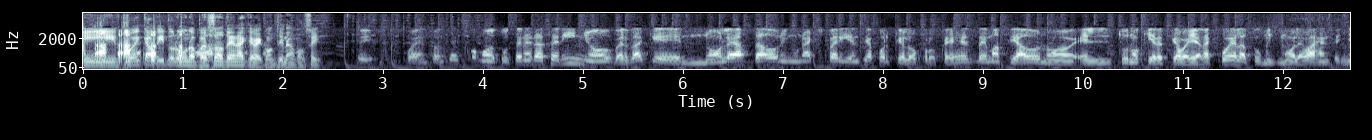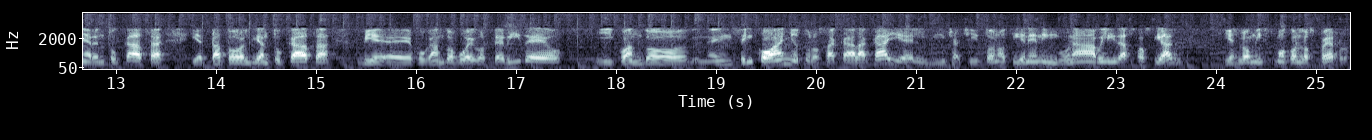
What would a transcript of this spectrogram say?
Y estuve en capítulo 1, pero eso no tiene nada que ver. Continuamos, sí. Sí. Pues entonces, como tú tener a ese niño, ¿verdad? Que no le has dado ninguna experiencia porque lo proteges demasiado, no, él, tú no quieres que vaya a la escuela, tú mismo le vas a enseñar en tu casa y está todo el día en tu casa eh, jugando juegos de video y cuando en cinco años tú lo sacas a la calle, el muchachito no tiene ninguna habilidad social y es lo mismo con los perros,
